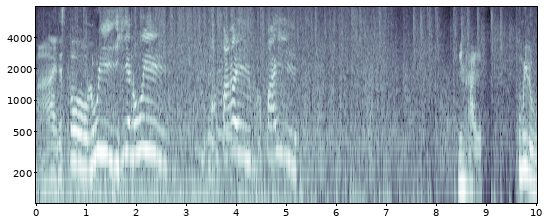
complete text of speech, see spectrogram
ไป let's go ลุยไอ้เฮียลุยเข้าไปเข้าไป ยิงไข่กูไม่รู้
